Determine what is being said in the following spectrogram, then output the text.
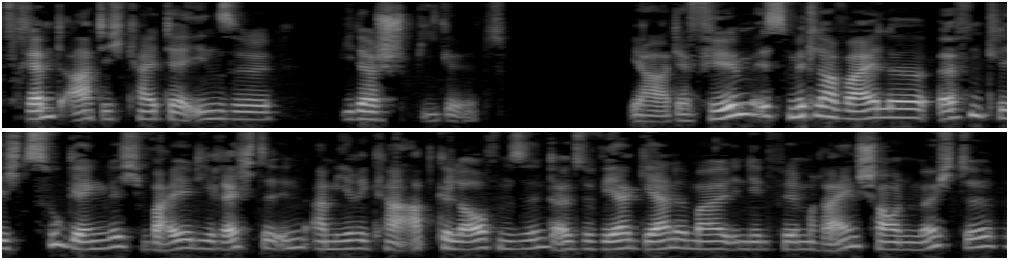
Fremdartigkeit der Insel widerspiegelt. Ja, der Film ist mittlerweile öffentlich zugänglich, weil die Rechte in Amerika abgelaufen sind. Also wer gerne mal in den Film reinschauen möchte,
